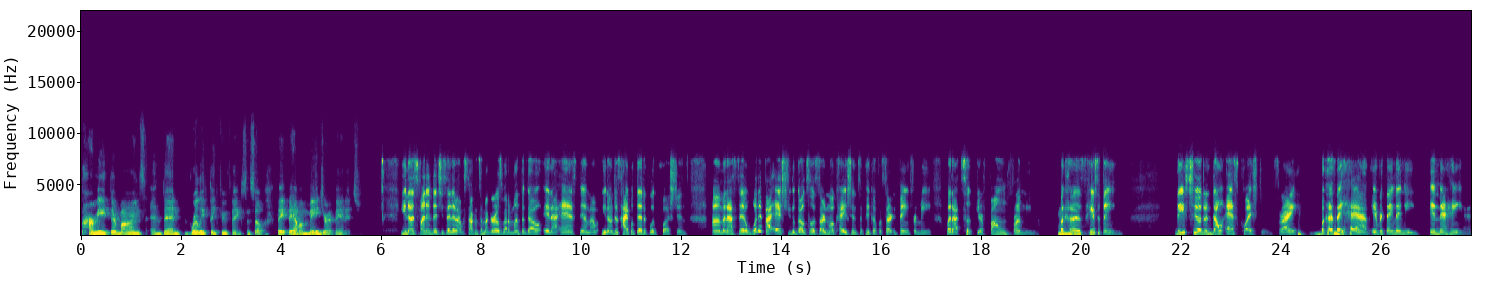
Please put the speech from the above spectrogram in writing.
permeate their minds and then really think through things and so they, they have a major advantage you know, it's funny that you say that. I was talking to my girls about a month ago and I asked them, you know, just hypothetical questions. Um, and I said, what if I asked you to go to a certain location to pick up a certain thing for me, but I took your phone from you? Because mm. here's the thing these children don't ask questions, right? Mm-hmm. Because they have everything they need in their hand.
